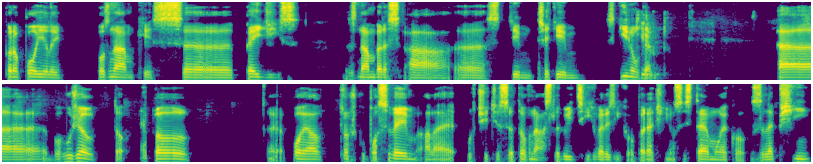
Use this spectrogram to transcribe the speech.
propojili poznámky s uh, Pages, s Numbers a uh, s tím třetím, s Keynotем. Uh, bohužel to Apple pojal trošku po svým, ale určitě se to v následujících verzích operačního systému jako zlepší.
